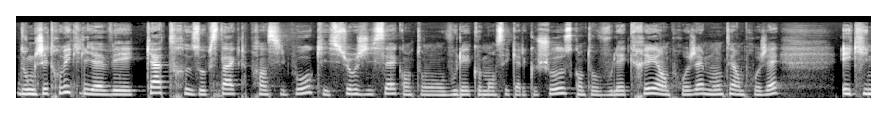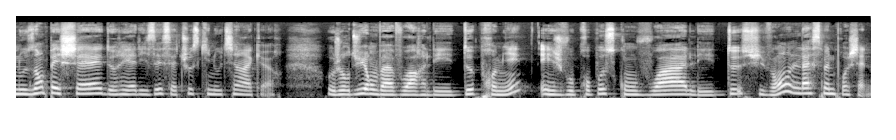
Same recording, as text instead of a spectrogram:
Donc j'ai trouvé qu'il y avait quatre obstacles principaux qui surgissaient quand on voulait commencer quelque chose, quand on voulait créer un projet, monter un projet, et qui nous empêchait de réaliser cette chose qui nous tient à cœur. Aujourd'hui, on va voir les deux premiers et je vous propose qu'on voit les deux suivants la semaine prochaine.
